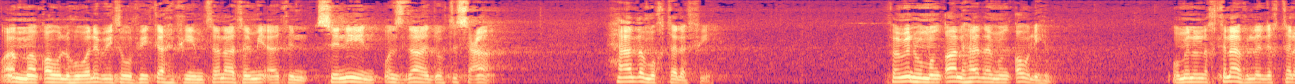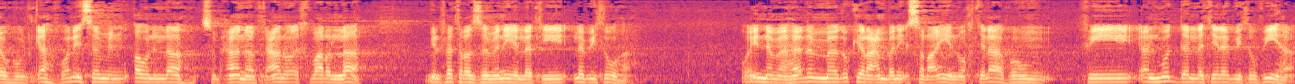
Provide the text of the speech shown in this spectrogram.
وأما قوله ولبثوا في كهفهم ثلاثمائة سنين وازدادوا تسعة هذا مختلف فيه. فمنهم من قال هذا من قولهم. ومن الاختلاف الذي اختلفه الكهف وليس من قول الله سبحانه وتعالى وإخبار الله بالفترة الزمنية التي لبثوها. وإنما هذا ما ذكر عن بني إسرائيل واختلافهم في المدة التي لبثوا فيها.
